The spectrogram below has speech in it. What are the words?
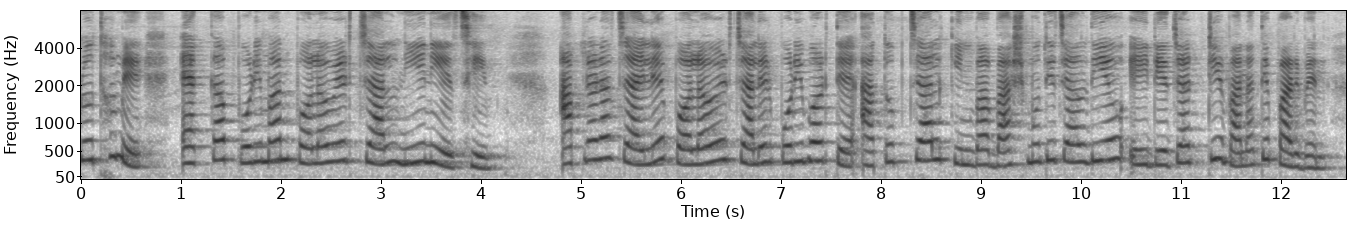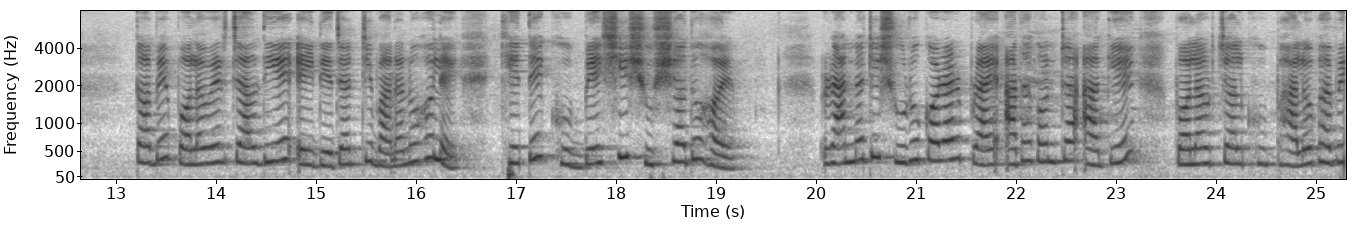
প্রথমে এক কাপ পরিমাণ পোলাওয়ের চাল নিয়ে নিয়েছি। আপনারা চাইলে পোলাওয়ের চালের পরিবর্তে আতপ চাল কিংবা বাসমতি চাল দিয়েও এই ডেজার্টটি বানাতে পারবেন। তবে পোলাওয়ের চাল দিয়ে এই ডেজার্টটি বানানো হলে খেতে খুব বেশি সুস্বাদু হয়। রান্নাটি শুরু করার প্রায় আধা ঘণ্টা আগে পোলাওর চাল খুব ভালোভাবে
